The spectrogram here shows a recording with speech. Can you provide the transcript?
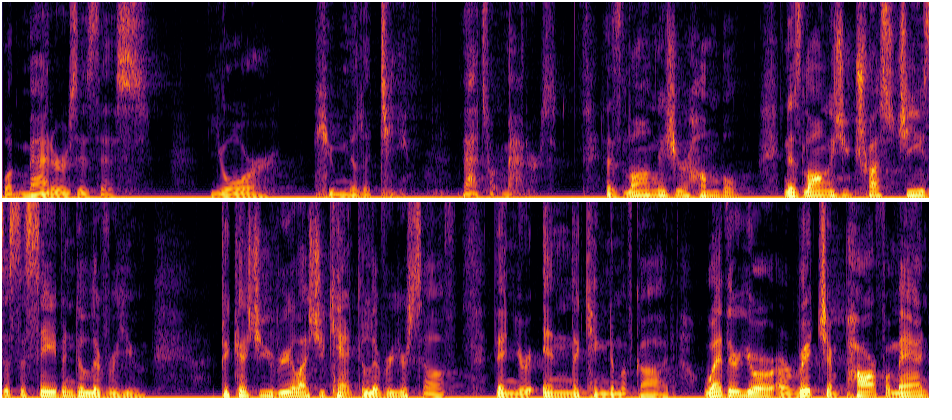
What matters is this your humility. That's what matters. As long as you're humble and as long as you trust Jesus to save and deliver you, because you realize you can't deliver yourself, then you're in the kingdom of God. Whether you're a rich and powerful man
